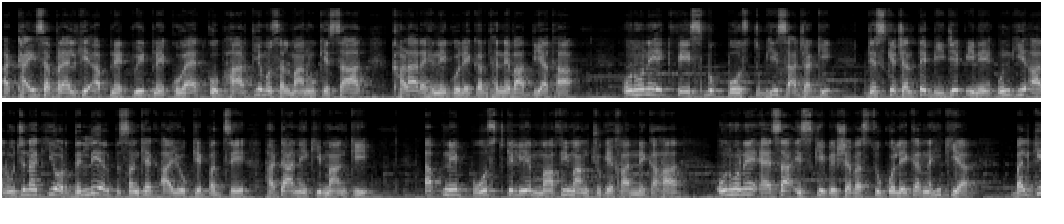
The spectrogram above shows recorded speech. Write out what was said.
28 अप्रैल के अपने ट्वीट में कुवैत को भारतीय मुसलमानों के साथ खड़ा रहने को लेकर धन्यवाद दिया था। उन्होंने एक फेसबुक पोस्ट भी साझा की, जिसके चलते बीजेपी ने उनकी आलोचना की और दिल्ली अल्पसंख्यक आयोग के पद से हटाने की मांग की। अपने पोस्ट के लिए माफ़ी मांग चुके खान ने कहा, उन्होंने ऐसा इसकी विषय वस्तु को लेकर नहीं किया बल्कि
